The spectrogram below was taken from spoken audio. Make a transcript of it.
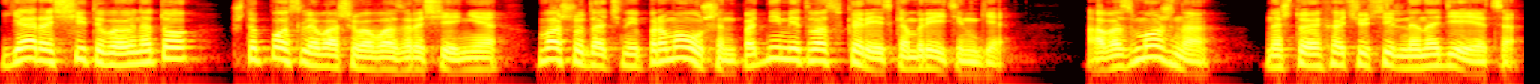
Я рассчитываю на то, что после вашего возвращения ваш удачный промоушен поднимет вас в корейском рейтинге. А возможно, на что я хочу сильно надеяться,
